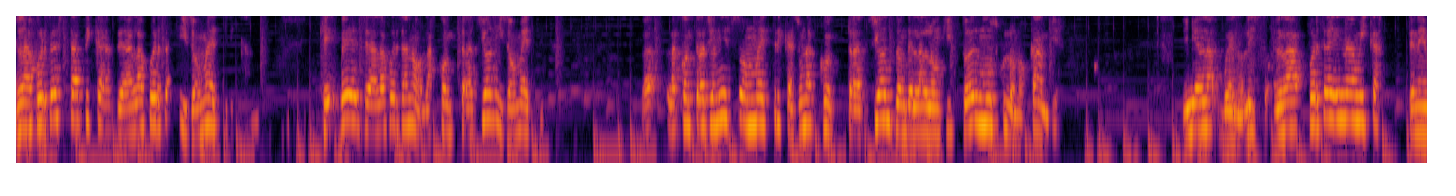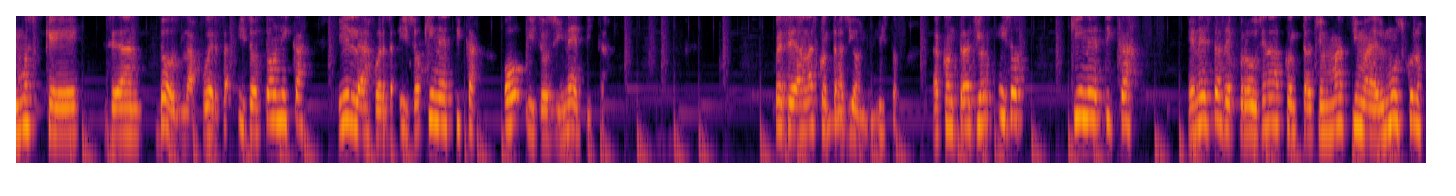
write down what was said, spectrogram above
En la fuerza estática se da la fuerza isométrica. Que ve, se da la fuerza, no, la contracción isométrica. La, contracción isométrica es una contracción donde la longitud del músculo no cambia. Y en la, bueno, listo. En la fuerza dinámica tenemos que se dan dos, la fuerza isotónica y la fuerza isoquinética o isocinética. Pues se dan las contracciones, listo. La contracción isoquinética, en esta se produce una contracción máxima del músculo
